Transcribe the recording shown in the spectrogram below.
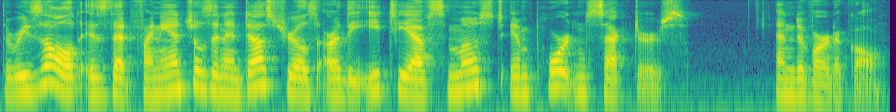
The result is that financials and industrials are the ETF's most important sectors. End of article.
